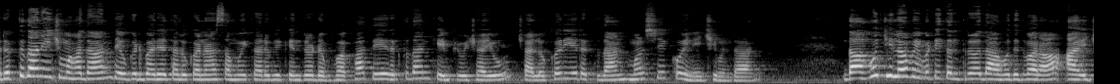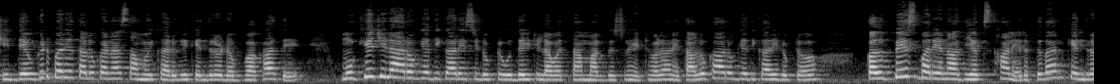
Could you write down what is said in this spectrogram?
રક્તદાન એજ મહાદાન દેવગઢ બારિયા તાલુકાના સામૂહિક આરોગ્ય કેન્દ્ર ડબ્બા ખાતે રક્તદાન કેમ્પ યોજાયો. ચાલો કરીએ રક્તદાન. મળશે કોઈને જીવનદાન. દાહોદ જિલ્લા વહીવટીતંત્ર દાહોદ દ્વારા આયોજિત દેવગઢ બારિયા તાલુકાના સામૂહિક આરોગ્ય કેન્દ્ર ડબ્બા ખાતે મુખ્ય જિલ્લા આરોગ્ય અધિકારી શ્રી ડોક્ટર ઉદય ટીલાવતના માર્ગદર્શન હેઠળ અને તાલુકા આરોગ્ય અધિકારી ડોક્ટર કલ્પેશ બારિયાના અધ્યક્ષ સ્થાને રક્તદાન કેન્દ્ર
